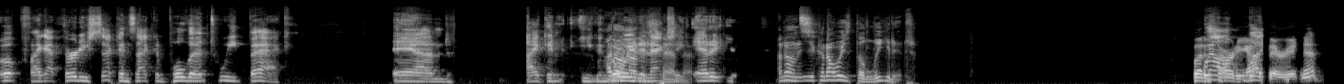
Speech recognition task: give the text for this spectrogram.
oh, if I got 30 seconds, I can pull that tweet back and I can, you can go in and actually that. edit your, I don't. You can always delete it. But it's already but- out there, isn't it?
